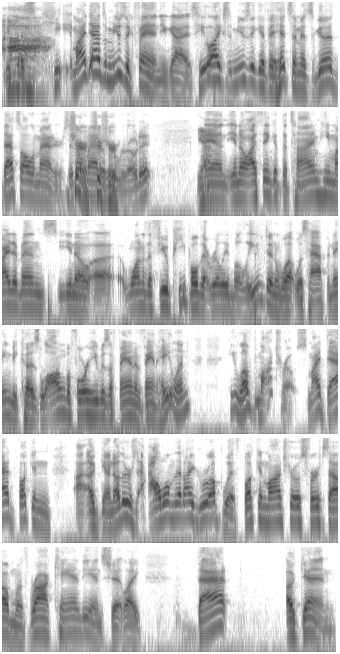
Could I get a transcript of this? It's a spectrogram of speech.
Because Ah. he, my dad's a music fan, you guys. He likes the music. If it hits him, it's good. That's all that matters. It Sure, don't matter sure, sure. who wrote it. Yeah. And you know, I think at the time he might have been, you know, uh, one of the few people that really believed in what was happening because long before he was a fan of Van Halen, he loved Montrose. My dad fucking uh, another album that I grew up with, fucking Montrose first album with Rock Candy and shit like that. Again,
